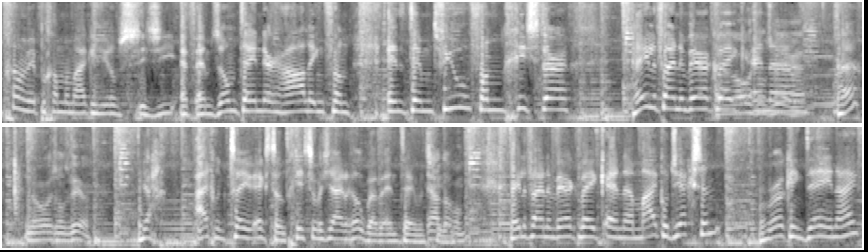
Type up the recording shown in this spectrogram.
gaan we weer programma maken hier op ZFM. Zometeen de herhaling van Entertainment View van gisteren. Hele fijne werkweek. En, ons weer, hè? hè? Dan horen ze ons weer. Ja, eigenlijk twee uur extra. Want gisteren was jij er ook bij bij Entertainment Ja, daarom. Hele fijne werkweek. En eh, Michael Jackson, Working Day and Night.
